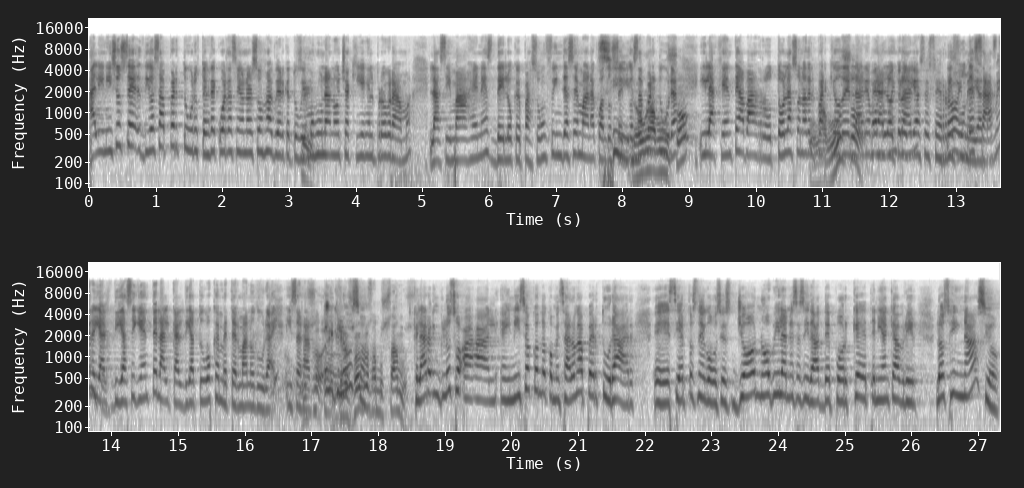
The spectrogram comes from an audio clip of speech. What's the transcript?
al inicio se dio esa apertura. Usted recuerda, señor Nelson Javier, que tuvimos una noche aquí en el programa, las imágenes de lo que pasó un fin de semana cuando se dio esa apertura y la gente abarrotó la zona del parqueo del área Pero al otro día se cerró. Y fue un desastre y al día siguiente la alcaldía tuvo que meter mano dura y cerrar. Incluso, nosotros abusamos. Claro, incluso al inicio cuando comenzaron a aperturar eh, ciertos negocios, yo no vi la necesidad de por qué tenían que abrir los gimnasios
